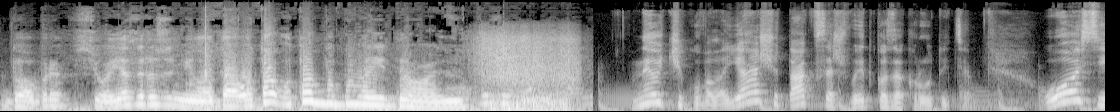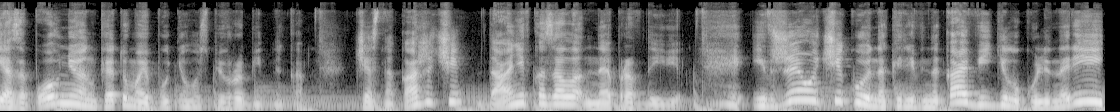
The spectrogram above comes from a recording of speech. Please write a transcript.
добре, все, я зрозуміла. Да, отак, отак би було ідеально. Не очікувала я, що так все швидко закрутиться. Ось я заповнюю анкету майбутнього співробітника. Чесно кажучи, дані вказала неправдиві. І вже очікую на керівника відділу кулінарії,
